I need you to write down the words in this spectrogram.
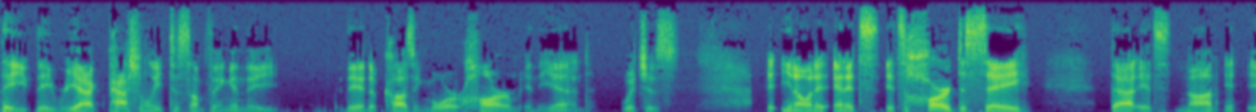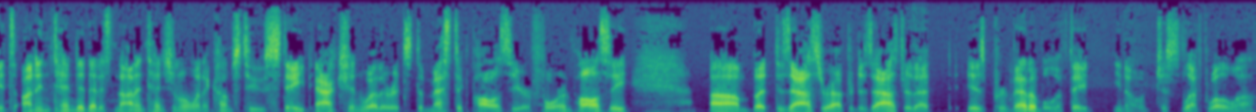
they, they react passionately to something and they, they end up causing more harm in the end, which is, you know, and it, and it's it's hard to say that it's not it's unintended that it's not intentional when it comes to state action, whether it's domestic policy or foreign policy. Um, but disaster after disaster that is preventable if they you know just left well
